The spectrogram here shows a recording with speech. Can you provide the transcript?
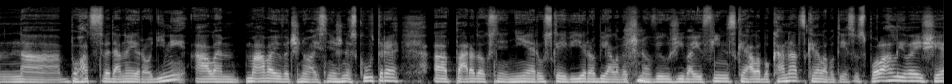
na bohatstve danej rodiny, ale mávajú väčšinou aj snežné skútre. A paradoxne nie ruskej výroby, ale väčšinou využívajú fínske alebo kanadské, lebo tie sú spolahlivejšie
